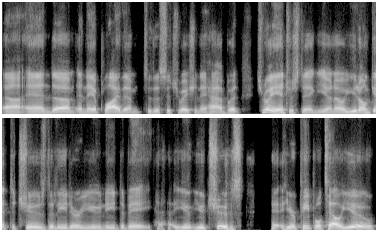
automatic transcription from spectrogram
uh, and um, and they apply them to the situation they have. But it's really interesting. You know, you don't get to choose the leader you need to be. you you choose. Your people tell you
